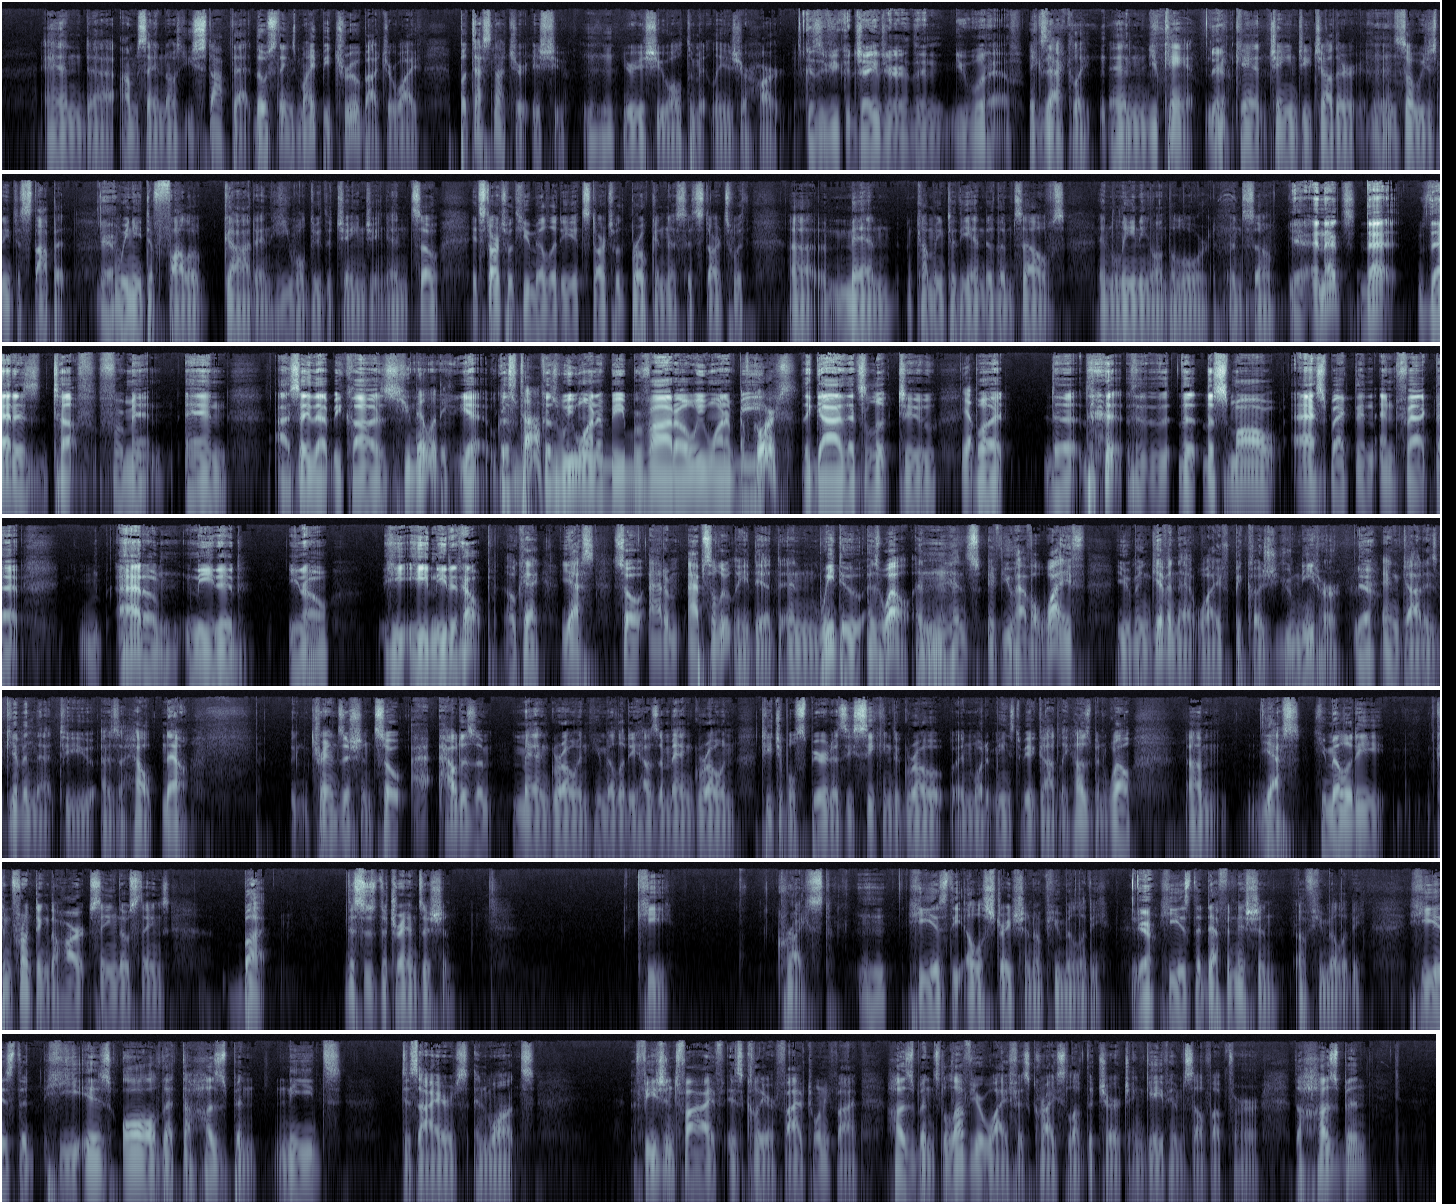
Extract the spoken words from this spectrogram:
And uh, I'm saying no, you stop that. Those things might be true about your wife, But that's not your issue. Mm-hmm. Your issue ultimately is your heart. Because if you could change her, then you would have. Exactly. and you can't. Yeah. We can't change each other. Mhm. And so we just need to stop it. Yeah. We need to follow God and He will do the changing. And so it starts with humility, it starts with brokenness, it starts with uh, men coming to the end of themselves and leaning on the Lord. And so, Yeah, and that's that that is tough for men. And I say that because humility. yeah, because because we want to be bravado, we want to be the guy that's looked to. Yep. But the the the, the small aspect and, and fact that Adam needed, you know, he he needed help. Okay. Yes. So Adam absolutely did, and we do as well. And Mhm. hence, if you have a wife, you've been given that wife because you need her, Yeah. and God has given that to you as a help. Now, transition. So, how does a man grow in humility? How does a man grow in teachable spirit as he's seeking to grow in what it means to be a godly husband? Well, um, yes, humility, confronting the heart, seeing those things, but this is the transition. Key Christ. Mm-hmm. He is the illustration of humility. Yeah. He is the definition of humility. He is the he is all that the husband needs, desires and wants. Ephesians 5 is clear, 525. Husbands love your wife as Christ loved the church and gave himself up for her. The husband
